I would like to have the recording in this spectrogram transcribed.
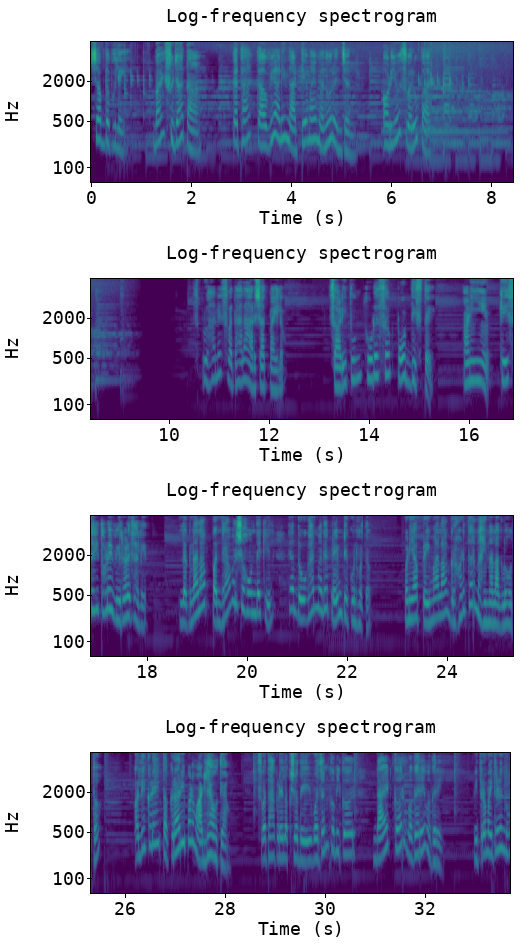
शब्द फुले बाय सुजाता. कथा काव्य आणि नाट्यमय मनोरंजन. ऑडिओ स्वरूपात. स्पृहाने स्वतःला आरशात पाहिलं. साडीतून थोडंसं पोट दिसतंय. आणि केसही थोडे विरळ झालेत. लग्नाला पंधरा वर्ष होऊन देखील त्या दोघांमध्ये प्रेम टिकून होतं. पण या प्रेमाला ग्रहण तर नाही ना लागलं होतं. अलीकडे तक्रारी पण वाढल्या होत्या. स्वतःकडे लक्ष दे वजन कमी कर डाएट कर वगैरे वगैरे. मित्रमैत्रिणींनो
